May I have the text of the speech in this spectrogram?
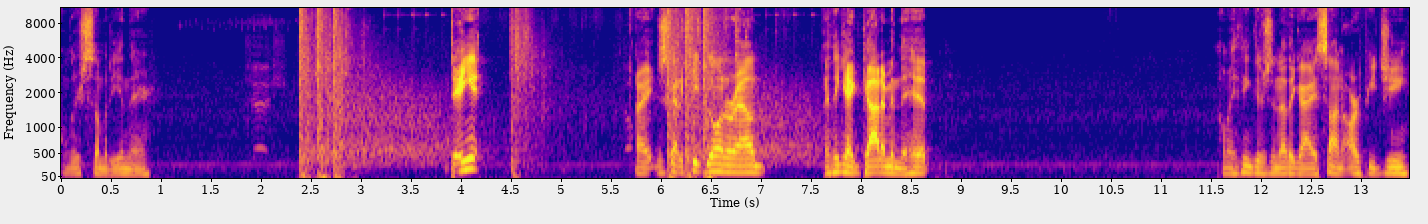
Oh, there's somebody in there. Dang it. Alright, just gotta keep going around. I think I got him in the hip. Oh, I think there's another guy. I saw an RPG.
